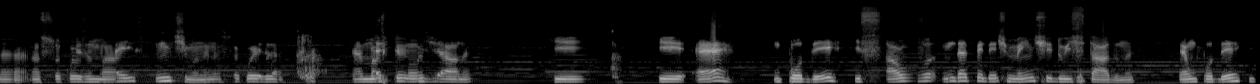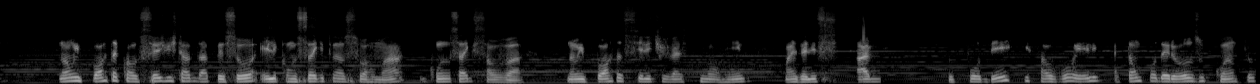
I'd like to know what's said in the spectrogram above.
Na, na sua coisa mais íntima, né? Na sua coisa é, mais primordial, né? Que, que é um poder que salva independentemente do estado, né? É um poder que não importa qual seja o estado da pessoa, ele consegue transformar e consegue salvar. Não importa se ele estivesse morrendo, mas ele sabe que o poder que salvou ele é tão poderoso quanto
